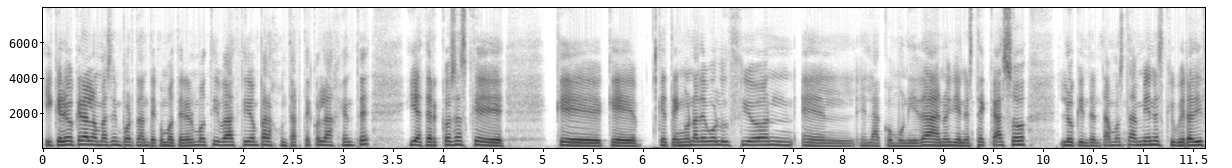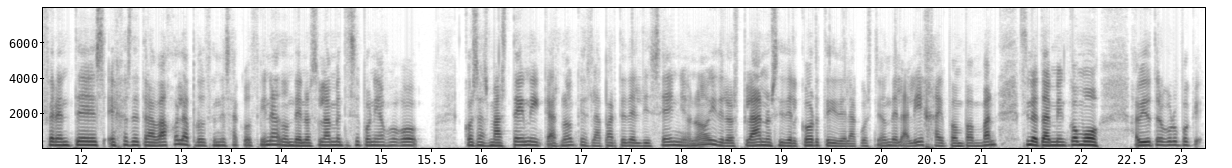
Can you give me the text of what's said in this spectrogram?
Y creo que era lo más importante, como tener motivación para juntarte con la gente y hacer cosas que, que, que, tenga una devolución en, en, la comunidad. ¿no? Y en este caso lo que intentamos también es que hubiera diferentes ejes de trabajo en la producción de esa cocina, donde no solamente se ponía en juego cosas más técnicas, ¿no? que es la parte del diseño ¿no? y de los planos y del corte y de la cuestión de la lija y pam, pam, pam, sino también como había otro grupo que,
